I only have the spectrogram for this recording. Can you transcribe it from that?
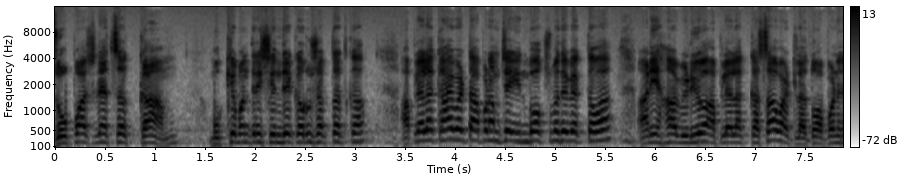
जोपासण्याचं काम मुख्यमंत्री शिंदे करू शकतात का? आपल्याला काय वाटतं आपण आमच्या इनबॉक्समध्ये व्यक्त व्हा? आणि हा व्हिडिओ आपल्याला कसा वाटला? तो आपण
